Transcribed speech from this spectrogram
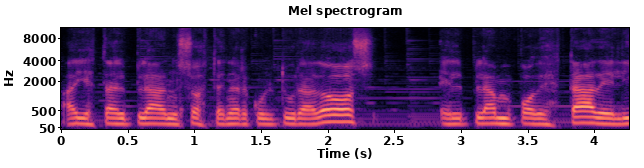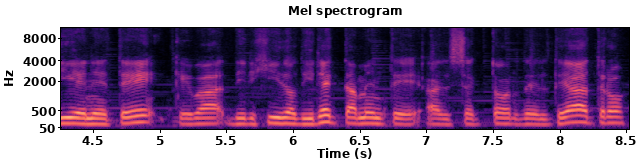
Ahí está el plan Sostener Cultura 2, el plan Podestá del INT, que va dirigido directamente al sector del teatro,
